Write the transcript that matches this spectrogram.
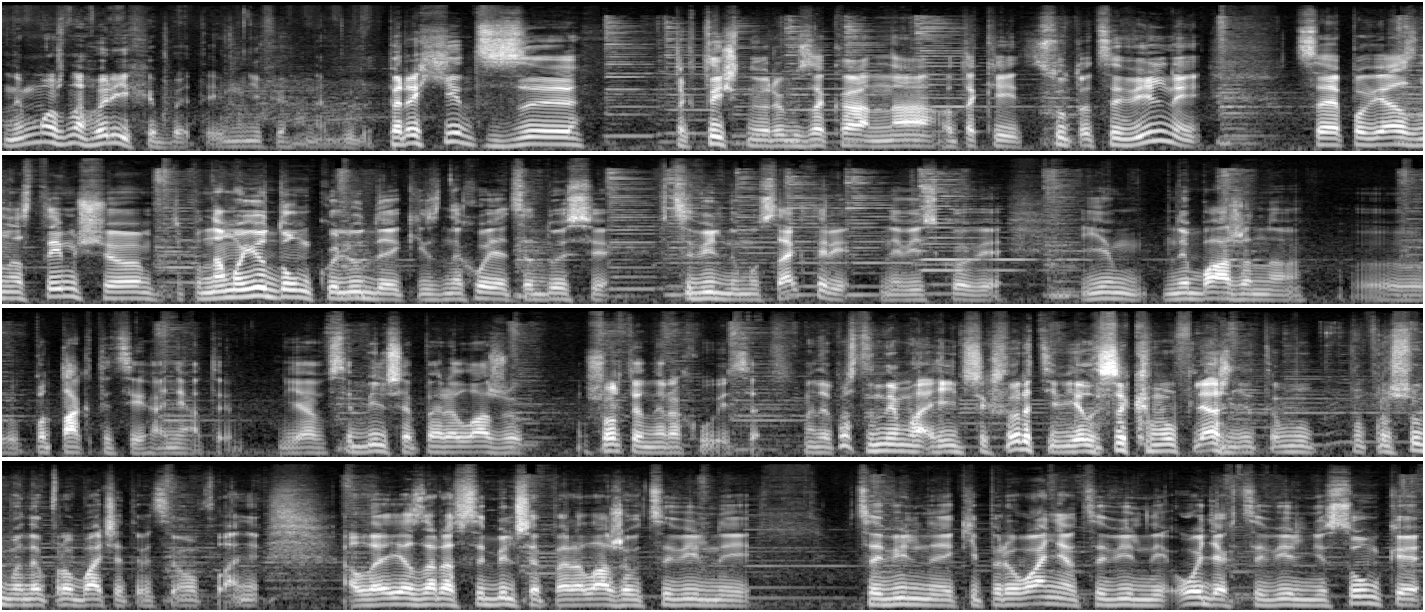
Не можна горіхи бити, йому ніфіга не буде. Перехід з тактичного рюкзака на отакий суто цивільний. Це пов'язано з тим, що, типу, на мою думку, люди, які знаходяться досі в цивільному секторі, не військові, їм не бажано е, по тактиці ганяти. Я все більше перелажу, шорти не рахуються. У мене просто немає інших шортів, є лише камуфляжні, тому попрошу мене пробачити в цьому плані. Але я зараз все більше перелажу в цивільний, цивільне екіпірування, в цивільний одяг, цивільні сумки.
